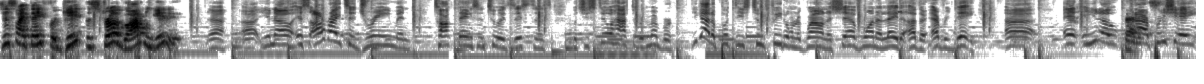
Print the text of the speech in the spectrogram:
Just like they forget the struggle. I don't get it. Yeah, uh, you know, it's all right to dream and talk things into existence, but you still have to remember you got to put these two feet on the ground and shove one and lay the other every day. Uh, and, and you know what I appreciate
